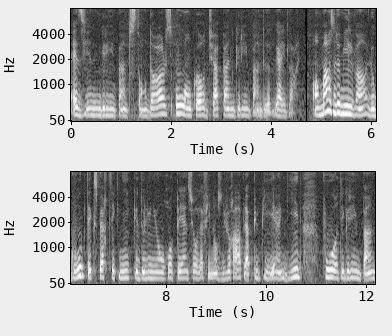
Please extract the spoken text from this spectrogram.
Asian Green Band Standards ou encore Japan Green Band Guidelines. En mars 2020, le groupe d'experts techniques de l'Union européenne sur la finance durable a publié un guide pour des Green Band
